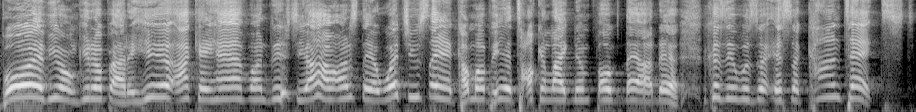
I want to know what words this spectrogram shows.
Boy, if you don't get up out of here, I can't have under this. Year. I don't understand what you saying. Come up here talking like them folks down there because it was a it's a context.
